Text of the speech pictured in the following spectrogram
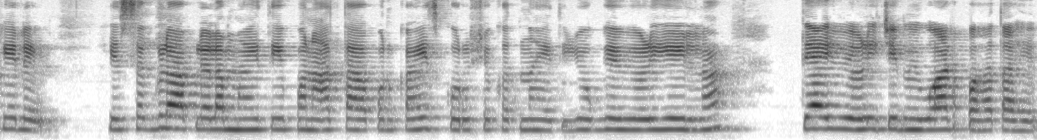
केले हे सगळं आपल्याला माहिती आहे पण आता आपण काहीच करू शकत नाहीत. योग्य वेळ येईल ना? त्या वेळीचे मी वाट पाहत आहे.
